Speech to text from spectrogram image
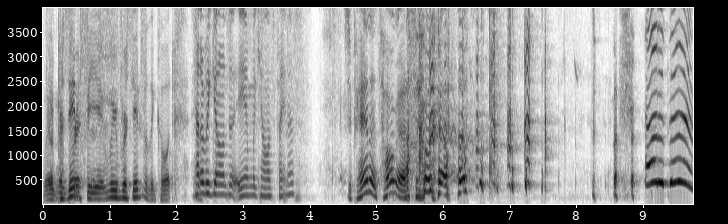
We present for you. We present for the court. How do we get on to Ian McKellen's penis? It's Japan and Tonga somehow. How did that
